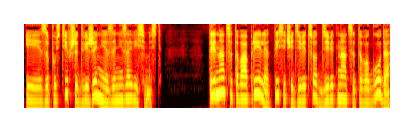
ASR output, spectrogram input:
и запустивший движение за независимость. 13 апреля 1919 года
